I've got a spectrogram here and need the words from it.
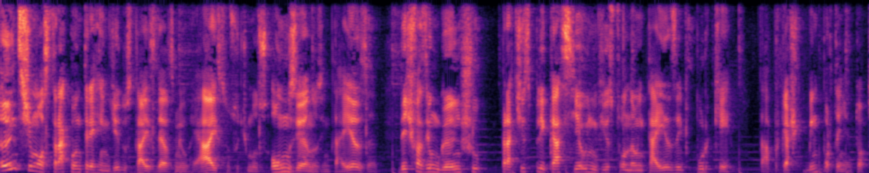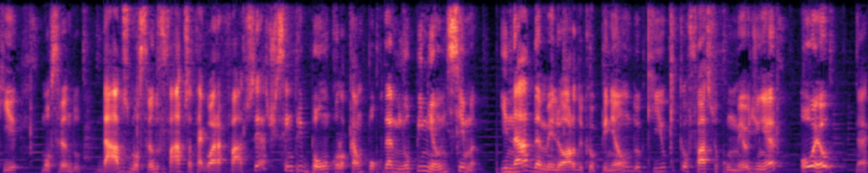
Antes de mostrar quanto teria rendido os tais 10 mil reais nos últimos 11 anos em Taesa, deixa eu fazer um gancho para te explicar se eu invisto ou não em Taesa e por quê tá? Porque acho bem importante. Eu tô aqui mostrando dados, mostrando fatos, até agora fatos, e acho sempre bom colocar um pouco da minha opinião em cima. E nada melhor do que opinião do que o que, eu faço com o meu dinheiro, ou eu, né,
